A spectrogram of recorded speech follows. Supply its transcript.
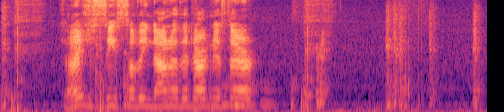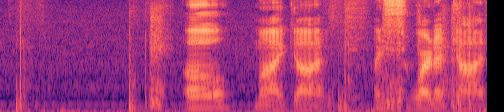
Did I just see something down in the darkness there? Oh my god. I swear to god.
